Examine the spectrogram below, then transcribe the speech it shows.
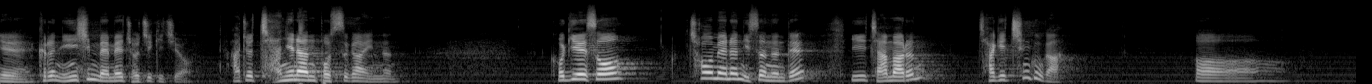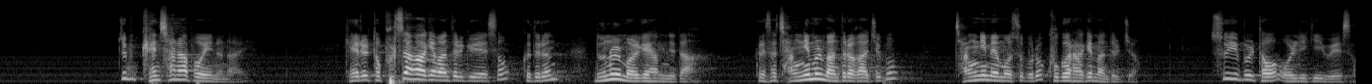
예, 그런 인신매매 조직이죠. 아주 잔인한 보스가 있는 거기에서 처음에는 있었는데 이 자말은 자기 친구가 어, 좀 괜찮아 보이는 아이. 걔를 더 불쌍하게 만들기 위해서 그들은 눈을 멀게 합니다. 그래서 장님을 만들어 가지고 장님의 모습으로 구걸하게 만들죠. 수입을 더 올리기 위해서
